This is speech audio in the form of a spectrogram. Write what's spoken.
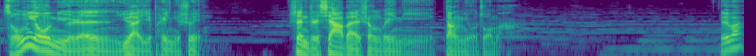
总有女人愿意陪你睡，甚至下半生为你当牛做马，对吧？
